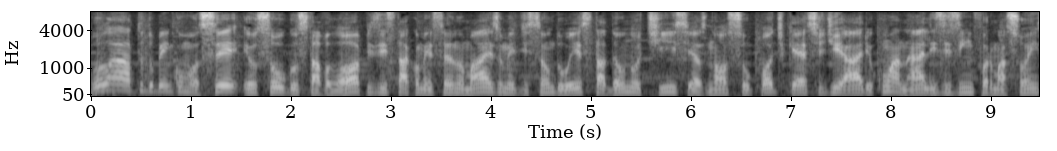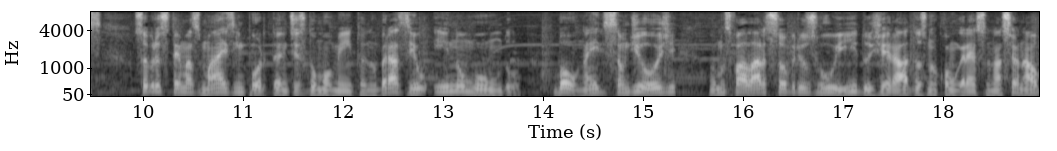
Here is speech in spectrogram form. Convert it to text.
Olá, tudo bem com você? Eu sou o Gustavo Lopes e está começando mais uma edição do Estadão Notícias, nosso podcast diário com análises e informações sobre os temas mais importantes do momento no Brasil e no mundo. Bom, na edição de hoje vamos falar sobre os ruídos gerados no Congresso Nacional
